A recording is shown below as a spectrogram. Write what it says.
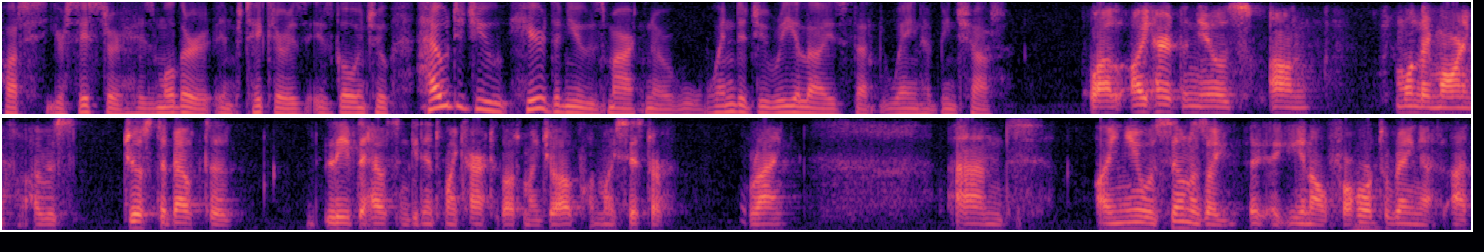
what your sister, his mother in particular, is, is going through. How did you hear the news, Martin, or when did you realise that Wayne had been shot? Well, I heard the news on Monday morning. I was just about to leave the house and get into my car to go to my job when my sister rang. And I knew as soon as I, you know, for her to ring at, at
